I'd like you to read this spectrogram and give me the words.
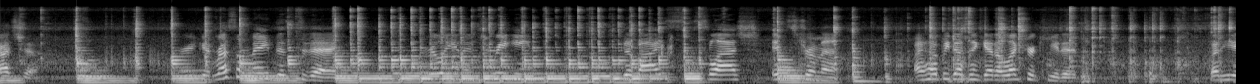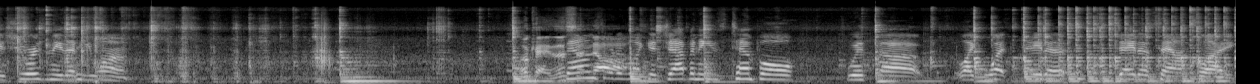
Gotcha. Very good. Russell made this today. Really an intriguing device slash instrument. I hope he doesn't get electrocuted. But he assures me that he won't. Okay, listen. Sounds sort of like a Japanese temple with uh, like what data data sounds like.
